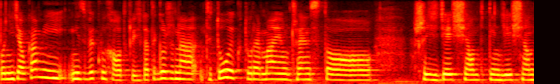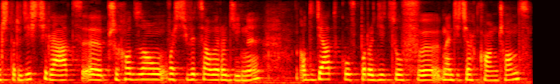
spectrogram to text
poniedziałkami niezwykłych odkryć, dlatego że na tytuły, które mają często 60, 50, 40 lat e, przychodzą właściwie całe rodziny, od dziadków po rodziców na dzieciach kończąc.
